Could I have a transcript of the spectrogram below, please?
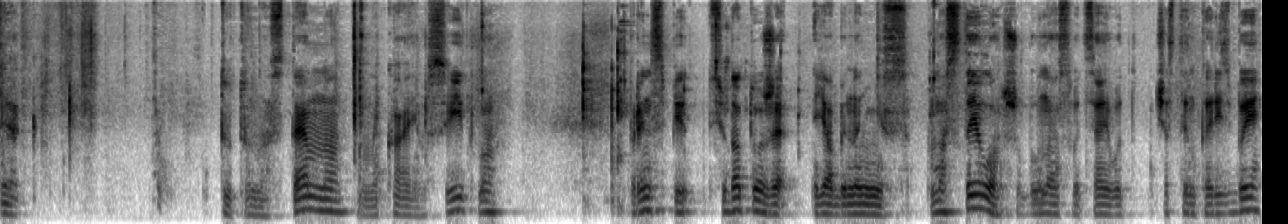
Так. Тут у нас темно, вмикаємо світло. В принципі, сюди теж я би наніс мастило, щоб у нас оця от частинка різьби,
